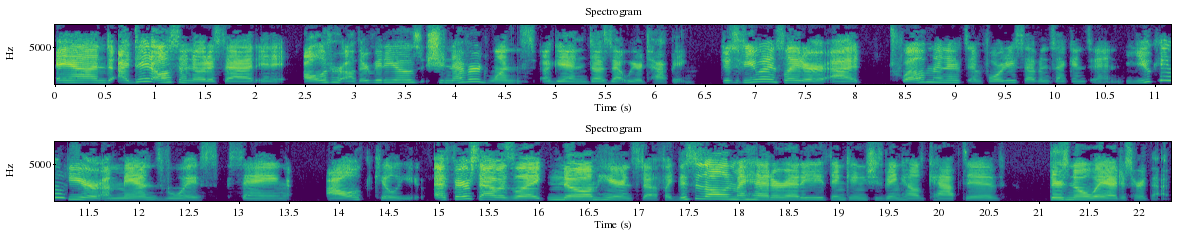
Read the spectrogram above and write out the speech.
And I did also notice that in all of her other videos, she never once again does that weird tapping. Just a few minutes later, at 12 minutes and 47 seconds in, you can hear a man's voice saying, I'll kill you. At first, I was like, no, I'm hearing stuff. Like, this is all in my head already, thinking she's being held captive. There's no way I just heard that.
